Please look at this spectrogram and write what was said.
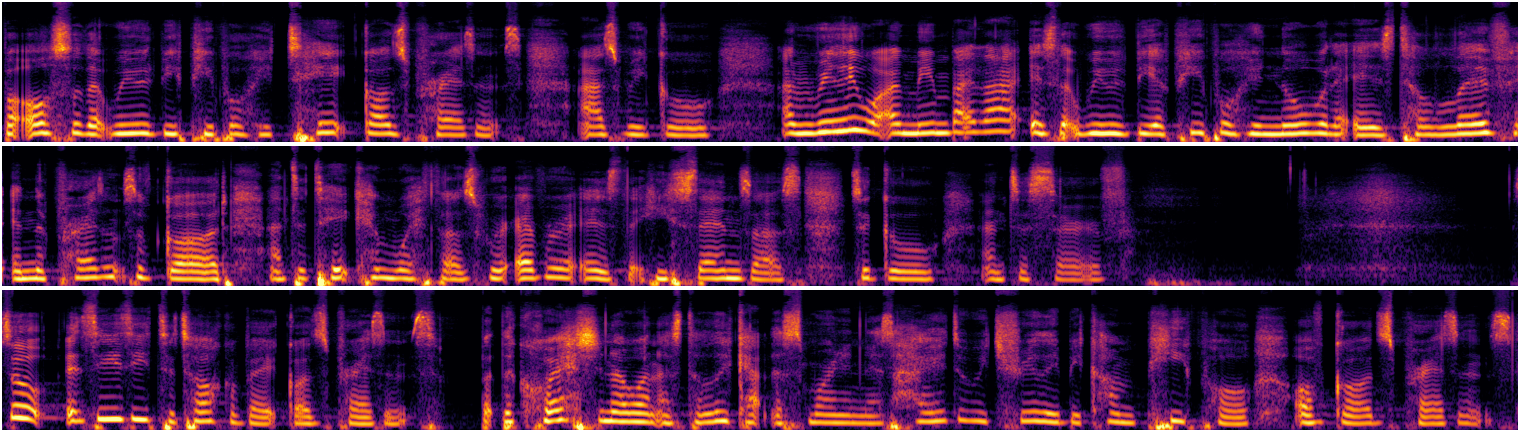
but also that we would be people who take God's presence as we go. And really, what I mean by that is that we would be a people who know what it is to live in the presence of God and to take Him with us wherever it is that He sends us to go and to serve. So it's easy to talk about God's presence, but the question I want us to look at this morning is how do we truly become people of God's presence?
